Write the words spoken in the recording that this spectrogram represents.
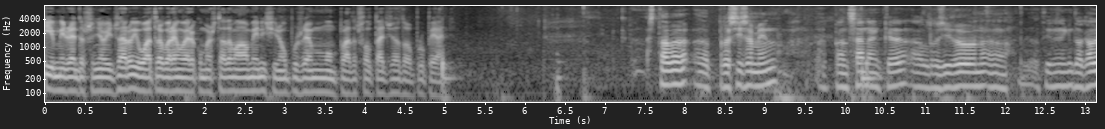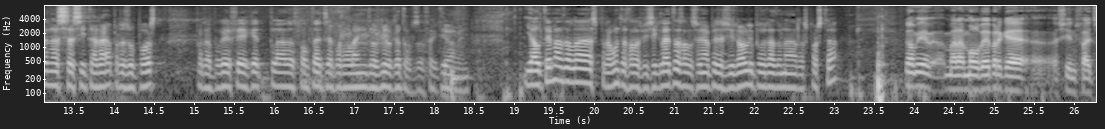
i mirarem de senyalitzar-ho i l'altre veurem a veure com està de malament i si no ho posem en un pla d'asfaltatge del proper any. Estava eh, precisament pensant en que el regidor eh, el tinent d'alcalde necessitarà pressupost per a poder fer aquest pla d'asfaltatge per l'any 2014, efectivament. I el tema de les preguntes de les bicicletes, el senyor Pere Girol li podrà donar resposta? No, a mi m'ha anat molt bé perquè eh, així ens faig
